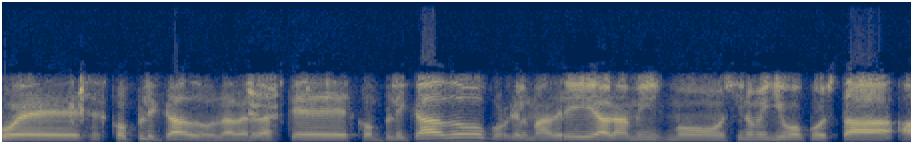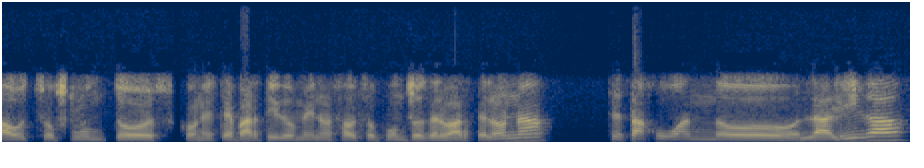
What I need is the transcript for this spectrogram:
Pues es complicado, la verdad es que es complicado porque el Madrid ahora mismo, si no me equivoco, está a ocho puntos, con este partido menos a ocho puntos del Barcelona, se está jugando la liga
